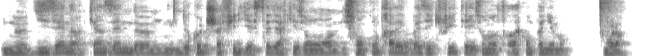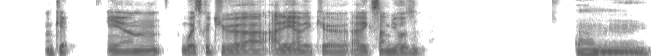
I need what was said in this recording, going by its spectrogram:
une dizaine, quinzaine de, coachs affiliés. C'est-à-dire qu'ils ont, ils sont en contrat avec Basic Fit et ils ont notre accompagnement. Voilà. Ok. Et euh, où est-ce que tu veux aller avec, euh, avec Symbiose? Hum,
